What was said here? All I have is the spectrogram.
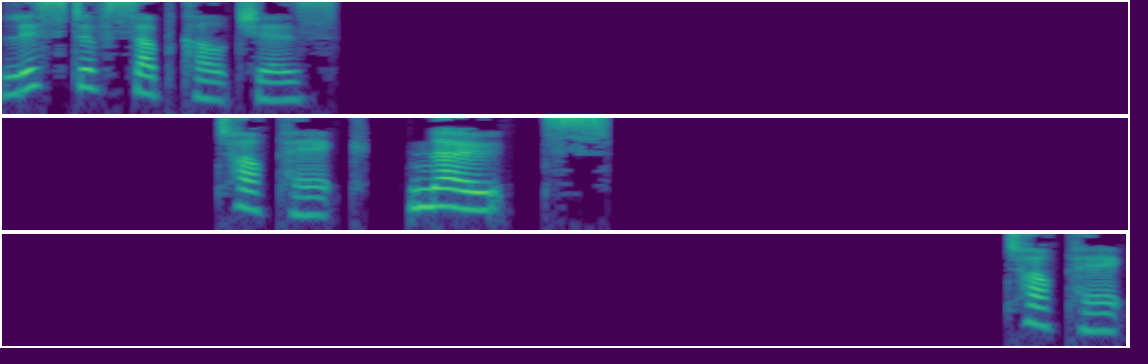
List of subcultures. Notes Topic:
